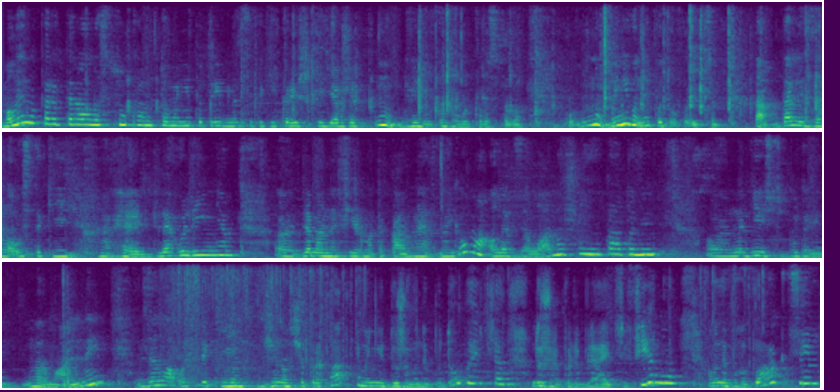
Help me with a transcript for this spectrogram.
малину перетирала з цукром, то мені потрібно ці такі кришки. Я вже ну, дві кажу, використала. Ну, мені вони подобаються. Так, далі взяла ось такий гель для гоління. Е, Для мене фірма така незнайома, але взяла нашому татові. Е, Надіюсь, буде він нормальний. Взяла ось такі жіночі прикладки, мені дуже вони подобаються, дуже я полюбляю цю фірму. Вони були по акції,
